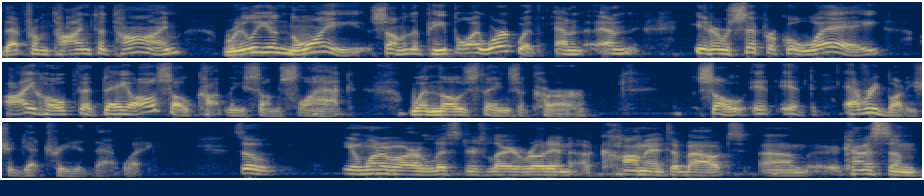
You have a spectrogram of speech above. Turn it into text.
that from time to time really annoy some of the people I work with. And, and in a reciprocal way, I hope that they also cut me some slack when those things occur. So it, it everybody should get treated that way. So, you know, one of our listeners, Larry, wrote in a comment about um, kind of some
